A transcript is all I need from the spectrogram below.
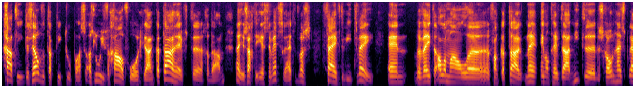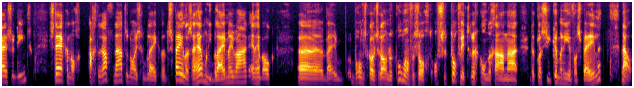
gaat hij dezelfde tactiek toepassen als Louis Vergaal vorig jaar in Qatar heeft uh, gedaan. Nou, je zag de eerste wedstrijd, het was 5-3-2. En we weten allemaal uh, van Qatar, Nederland heeft daar niet de schoonheidsprijs verdiend. Sterker nog, achteraf na toernooi is gebleken dat de spelers er helemaal niet blij mee waren. En hebben ook bij bondscoach Ronald Koeman verzocht of ze toch weer terug konden gaan naar de klassieke manier van spelen. Nou,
